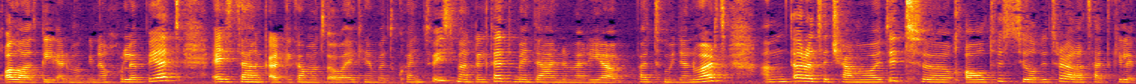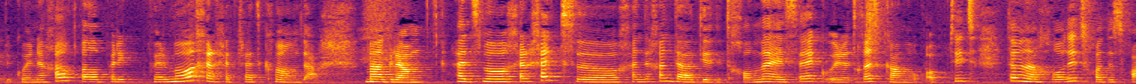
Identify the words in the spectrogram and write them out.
ყველა ადგილი არ მოგინახულებიათ, ეს ძალიან კარგი გამოწვევა იქნება თქვენთვის. მაგალითად მე და ანმარია ბათუმიდან ვართ, ამიტომ როცა ჩამოვედით, ყოველთვის ცდილობდით რომ რაღაც ადგილები გვენახა, ყველაფერი ვერ მოვახერხეთ რა თქმა უნდა, მაგრამ რაც მოვახერხეთ, ხანდახან დავდიოდით ხოლმე ესე კვირა დღეს გამოვყოფთით და ვნახავდით სხვადასხვა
